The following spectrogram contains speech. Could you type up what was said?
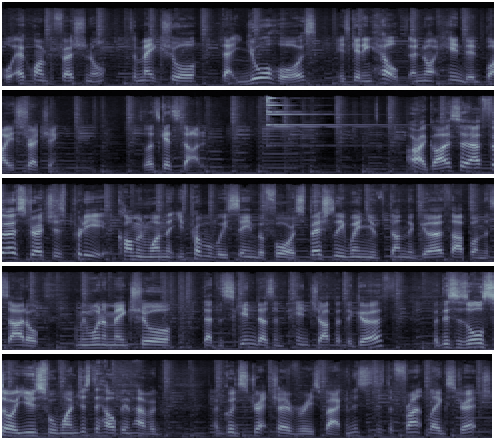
or equine professional to make sure that your horse is getting helped and not hindered by your stretching. So let's get started. All right guys, so our first stretch is pretty common one that you've probably seen before, especially when you've done the girth up on the saddle and we wanna make sure that the skin doesn't pinch up at the girth. But this is also a useful one just to help him have a, a good stretch over his back. And this is just a front leg stretch.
